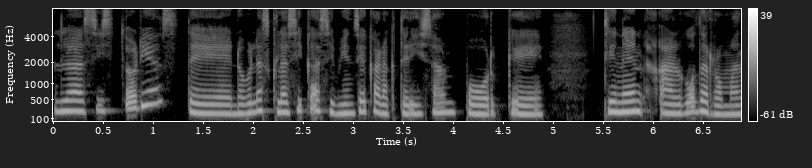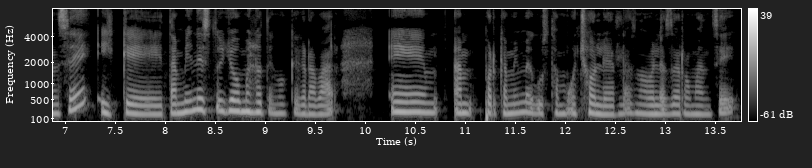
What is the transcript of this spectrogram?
las historias de novelas clásicas, si bien se caracterizan porque tienen algo de romance y que también esto yo me lo tengo que grabar eh, porque a mí me gusta mucho leer las novelas de romance.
